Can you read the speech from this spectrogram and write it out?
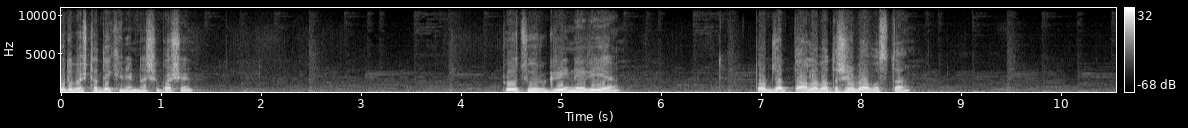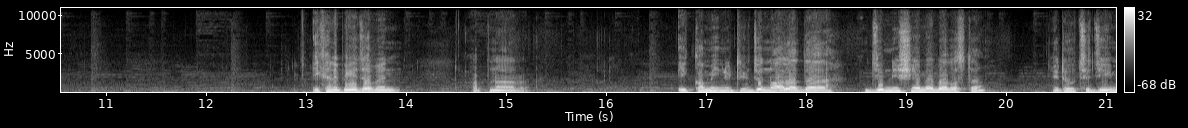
পরিবেশটা দেখে নিন আশেপাশে। প্রচুর গ্রিন এরিয়া, পর্যাপ্ত আলো বাতাসের ব্যবস্থা। এখানে পেয়ে যাবেন আপনার এই কমিউনিটির জন্য আলাদা জিমনেশিয়ামের ব্যবস্থা। এটা হচ্ছে জিম।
